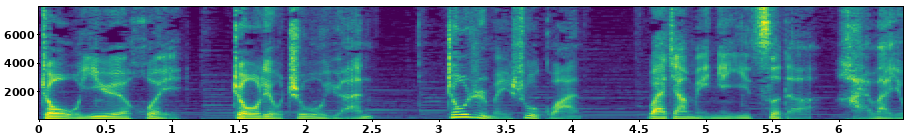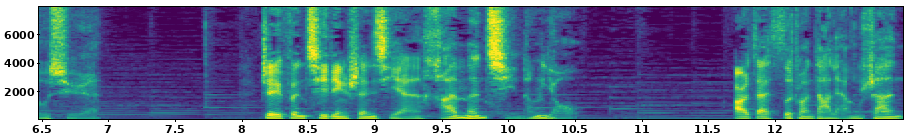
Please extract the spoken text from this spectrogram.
周五音乐会，周六植物园，周日美术馆，外加每年一次的海外游学。这份气定神闲，寒门岂能有？而在四川大凉山，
